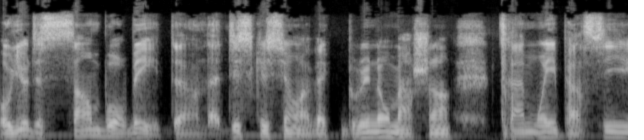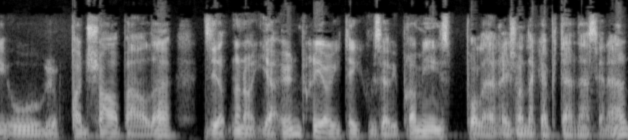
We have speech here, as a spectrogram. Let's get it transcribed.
au lieu de s'embourber dans la discussion avec Bruno Marchand, tramway par-ci ou pas de char par-là, dire non, non, il y a une priorité que vous avez promise pour la région de la capitale nationale,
